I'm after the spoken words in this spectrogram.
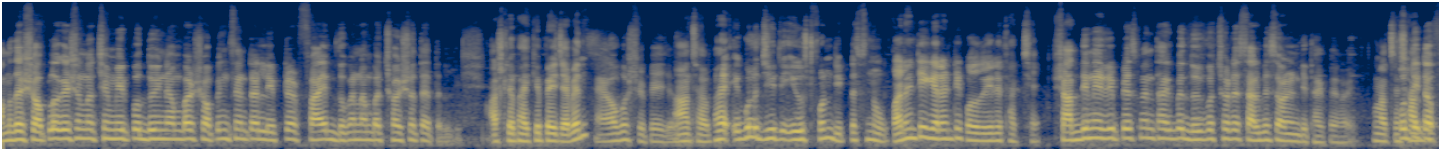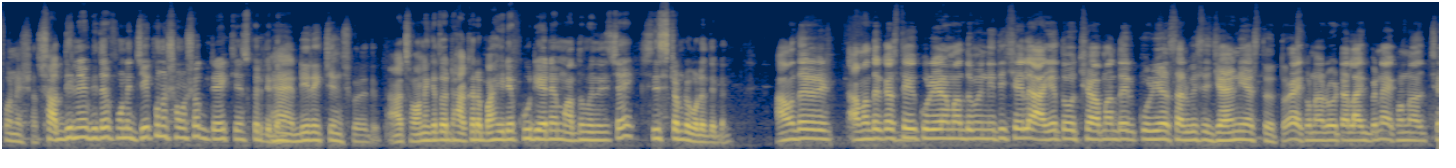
আমাদের শপ লোকেশন হচ্ছে মিরপুর দুই নাম্বার শপিং সেন্টার লিফটের ফাইভ দোকান নাম্বার ছয়শো তেতাল্লিশ। আসলে ভাইকে পেয়ে যাবেন? হ্যাঁ অবশ্যই পেয়ে যাবেন। আচ্ছা ভাই এগুলো যেহেতু used phone replacement warranty guarantee কতদিনে থাকছে? সাত দিনের রিপ্লেসমেন্ট থাকবে দুই বছরের সার্ভিস ওয়ারেন্টি থাকবে ভাই। আচ্ছা প্রতিটা ফোনের সাথে। সাত দিনের ভিতরে ফোনে যে কোনো সমস্যা ডিরেক্ট চেঞ্জ করে দিবেন। হ্যাঁ ডিরেক্ট চেঞ্জ করে দেবে আচ্ছা অনেকে তো ঢাকার বাইরে কুরিয়ারের মাধ্যমে দিতে চাই সিস্টেমটা বলে দেবেন। আমাদের আমাদের কাছ থেকে কুরিয়ার মাধ্যমে নিতে চাইলে আগে তো হচ্ছে আমাদের কুরিয়ার সার্ভিসে যায় নিয়ে আসতে হতো। এখন আর ওটা লাগবে না। এখন হচ্ছে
